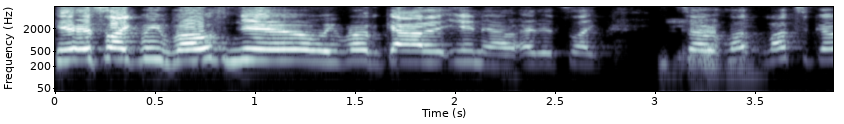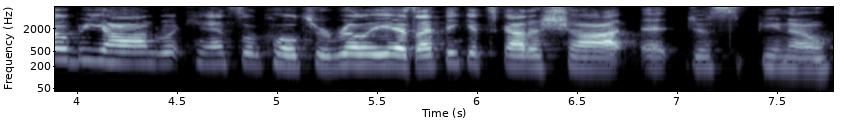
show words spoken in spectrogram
you know, it's like we both knew, we both got it, you know, and it's like, yeah. so let, let's go beyond what cancel culture really is. I think it's got a shot at just, you know,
